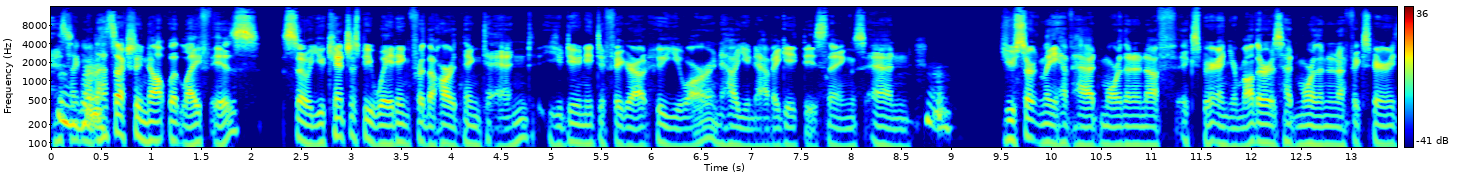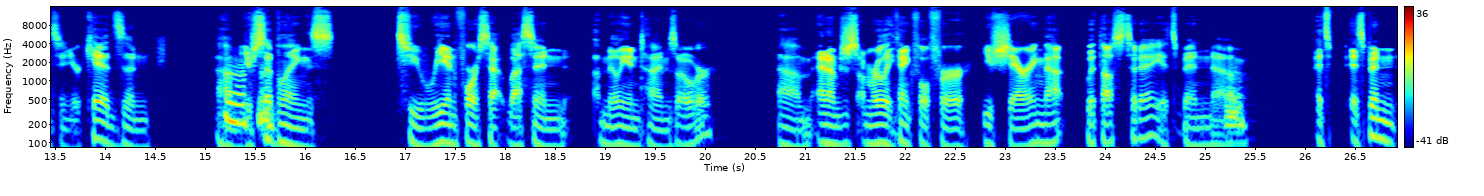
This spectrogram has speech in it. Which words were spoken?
And it's like, well, Mhm. that's actually not what life is. So you can't just be waiting for the hard thing to end. You do need to figure out who you are and how you navigate these things. And Mhm. You certainly have had more than enough experience, and your mother has had more than enough experience in your kids and um, your Mhm. siblings to reinforce that lesson a million times over. Um, and I'm just I'm really thankful for you sharing that with us today. It's been um, Mm. it's it's been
